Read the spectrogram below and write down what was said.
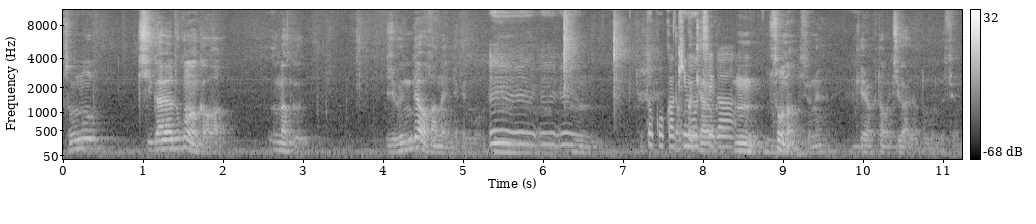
その違いはどこなのかはうまく自分では分かんないんだけども、うんうんうんううん。んどこか気持ちが。うん、そうなんですよね。キャラクターの違いだと思うんですよね。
